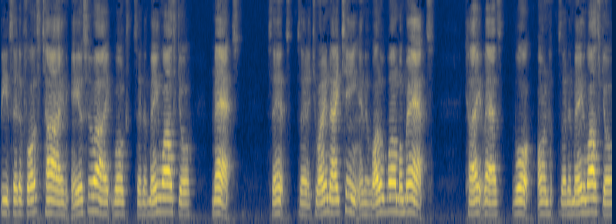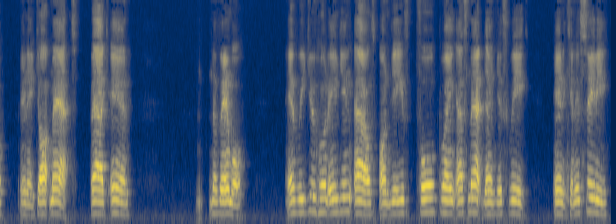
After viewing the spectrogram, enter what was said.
be for the first time ASY works to the main roster match since the 2019 and the Royal Rumble match. Kai last worked on the main roster in a dark match back in November. If we do hold anything else on these four bring a SmackDown this week in Kansas City,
